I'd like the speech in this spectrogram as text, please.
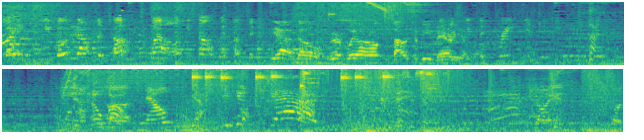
We voted out the duck as well. He's not with us anymore. Yeah, no, we're, we are about to be bury He's him. the great ninja hero. Help Uh, now Yeah. he gets sad. Giant gun.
